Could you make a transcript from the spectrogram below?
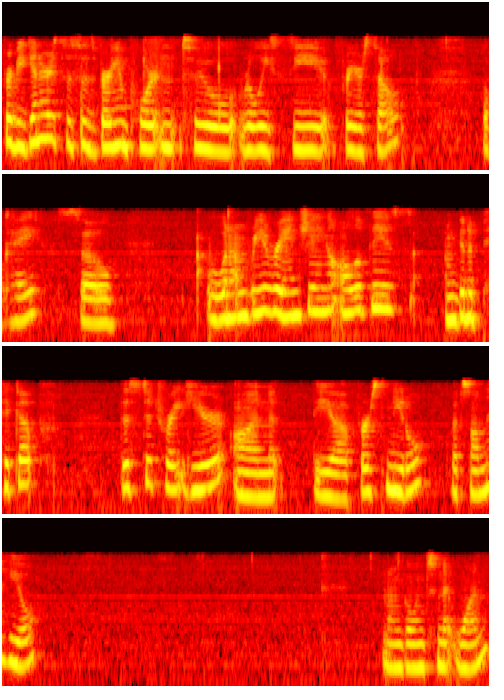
for beginners this is very important to really see for yourself okay so when I'm rearranging all of these, I'm going to pick up this stitch right here on the uh, first needle that's on the heel. And I'm going to knit one,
